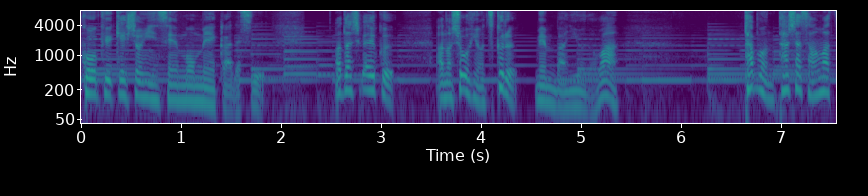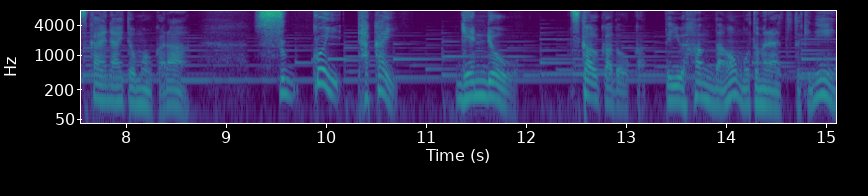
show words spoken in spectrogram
高級化粧品専門メーカーです。私がよくあの商品を作るメンバーに言うのは多分他社さんは使えないと思うからすっごい高い原料を使うかどうか。っていう判断を求められた時に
